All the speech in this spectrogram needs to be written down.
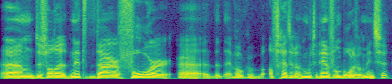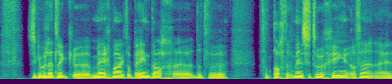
Um, dus we hadden net daarvoor uh, hebben we ook afscheid moeten nemen van behoorlijk veel mensen. Dus ik heb letterlijk uh, meegemaakt op één dag dat we van 80 mensen teruggingen. Of, nee,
